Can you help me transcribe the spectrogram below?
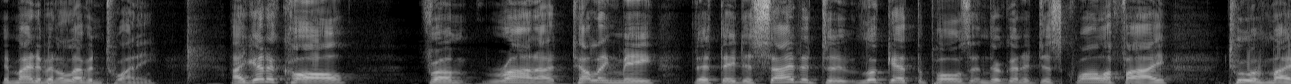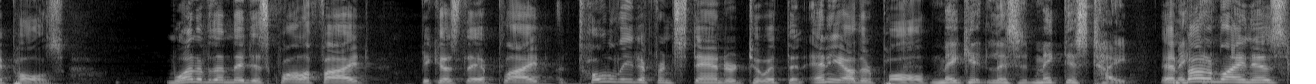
it might have been 11:20. I get a call from Rana telling me that they decided to look at the polls and they're going to disqualify two of my polls. One of them they disqualified because they applied a totally different standard to it than any other poll. Make it listen. Make this tight. And Make bottom it- line is,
